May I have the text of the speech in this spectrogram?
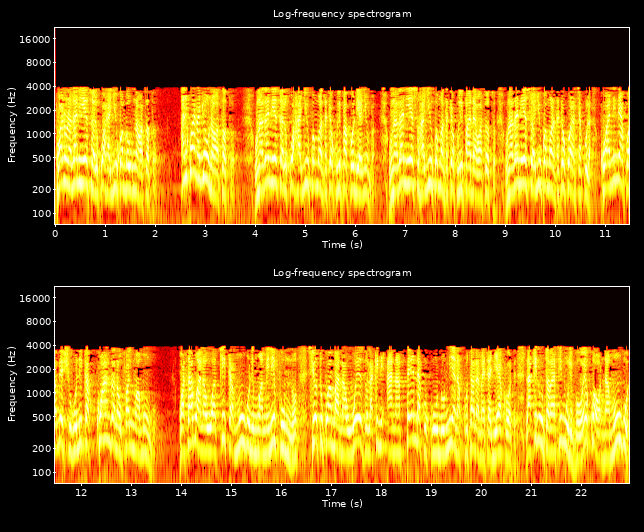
kwani unadhani yesu alikuwa hajui kwamba una watoto? Alikuwa anajua una watoto. Unadhani yesu alikuwa hajui kwamba unatakiwa kulipa kodi ya nyumba? Unadhani yesu hajui kwamba unatakiwa kulipa ada ya watoto? Unadhani yesu hajui kwamba unatakiwa kuwa na chakula? Kwa nini akuambia shughulika kwanza na ufalme wa mungu kwa sababu ana uhakika mungu ni mwaminifu mno sio tu kwamba ana uwezo lakini anapenda kukuhudumia na kukutana na mahitaji yako yote. Lakini utaratibu ulivyowekwa na mungu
